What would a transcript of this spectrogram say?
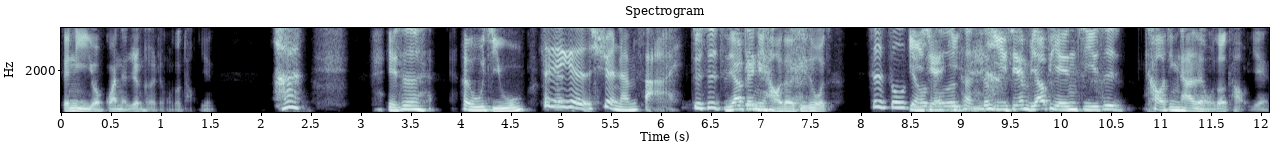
跟你有关的任何人我都讨厌，哈，也是恨屋及乌。这个一个渲染法哎、就是只要跟你好的，其实我 是猪九以前族的程度。以以前比较偏激，是靠近他的人我都讨厌。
